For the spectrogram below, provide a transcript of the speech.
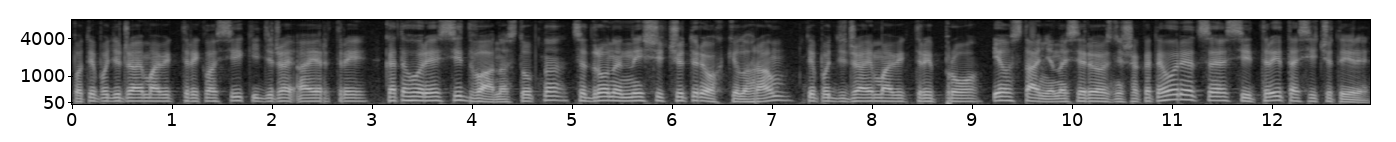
по типу DJI Mavic 3 Classic і DJI Air 3. Категорія C2 наступна це дрони нижче 4 кг, типу DJI Mavic 3 Pro. І остання найсерйозніша категорія це C3 та C4.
